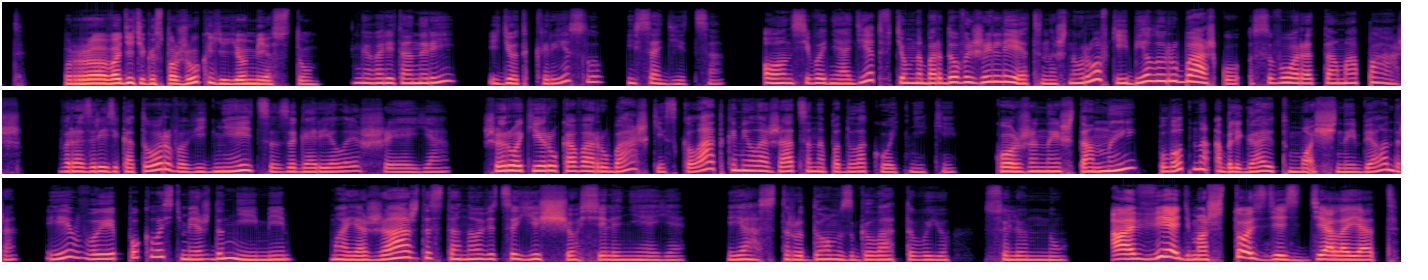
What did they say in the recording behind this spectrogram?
«Проводите госпожу к ее месту», — говорит Анри, идет к креслу и садится. Он сегодня одет в темно-бордовый жилет на шнуровке и белую рубашку с воротом апаш, в разрезе которого виднеется загорелая шея. Широкие рукава рубашки складками ложатся на подлокотники. Кожаные штаны плотно облегают мощные бедра и выпуклость между ними. Моя жажда становится еще сильнее. Я с трудом сглатываю слюну. «А ведьма что здесь делает?»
